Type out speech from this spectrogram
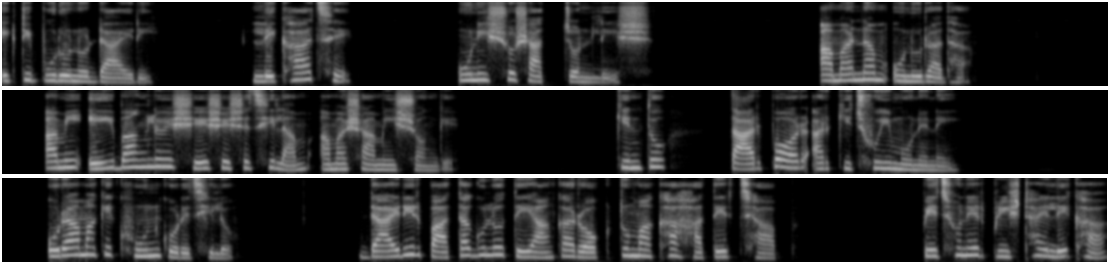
একটি পুরনো ডায়েরি। লেখা আছে, উনিশশো সাতচল্লিশ। আমার নাম অনুরাধা। আমি এই বাংলোয় শেষ এসেছিলাম আমার স্বামীর সঙ্গে। কিন্তু তারপর আর কিছুই মনে নেই। ওরা আমাকে খুন করেছিল। ডায়েরির পাতাগুলোতে আঁকা রক্তমাখা হাতের ছাপ। পেছনের পৃষ্ঠায় লেখা,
